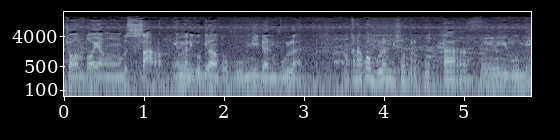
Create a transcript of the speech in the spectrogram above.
contoh yang besar yang Hmm. tadi gue bilang tuh bumi dan bulan nah, kenapa bulan bisa berputar mengelilingi bumi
